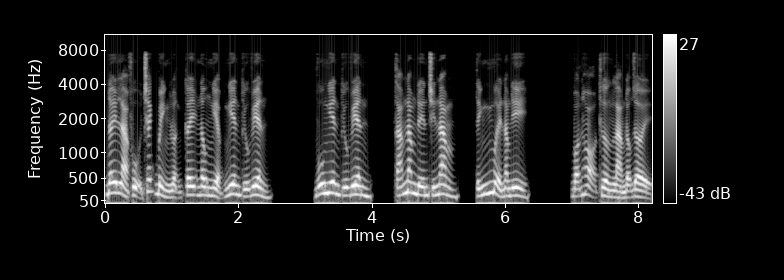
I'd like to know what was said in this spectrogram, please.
Đây là phụ trách bình luận cây nông nghiệp nghiên cứu viên. Vũ nghiên cứu viên, 8 năm đến 9 năm, tính 10 năm đi. Bọn họ thường làm động rời,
